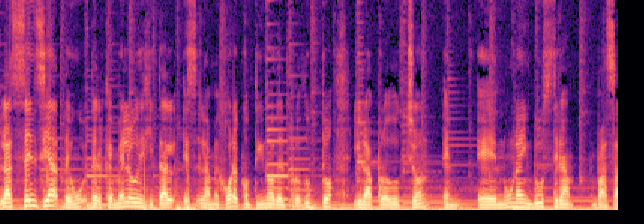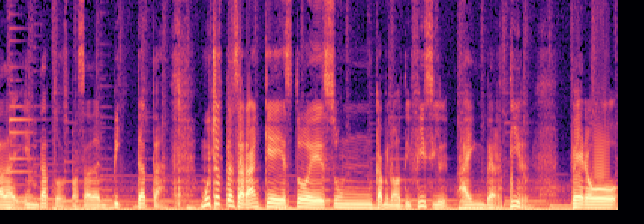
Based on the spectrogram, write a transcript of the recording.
La esencia del gemelo digital es la mejora continua del producto y la producción en en una industria basada en datos, basada en Big Data. Muchos pensarán que esto es un camino difícil a invertir, pero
